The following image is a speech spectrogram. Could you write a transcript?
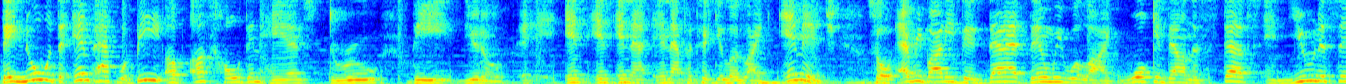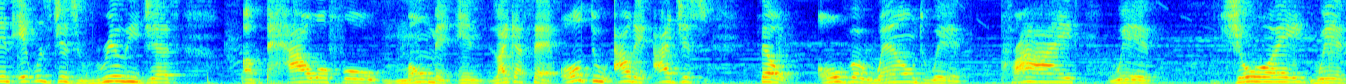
They knew what the impact would be of us holding hands through the, you know, in in in that in that particular like image. So everybody did that. Then we were like walking down the steps in unison. It was just really just a powerful moment. And like I said, all throughout it, I just felt overwhelmed with pride, with joy, with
